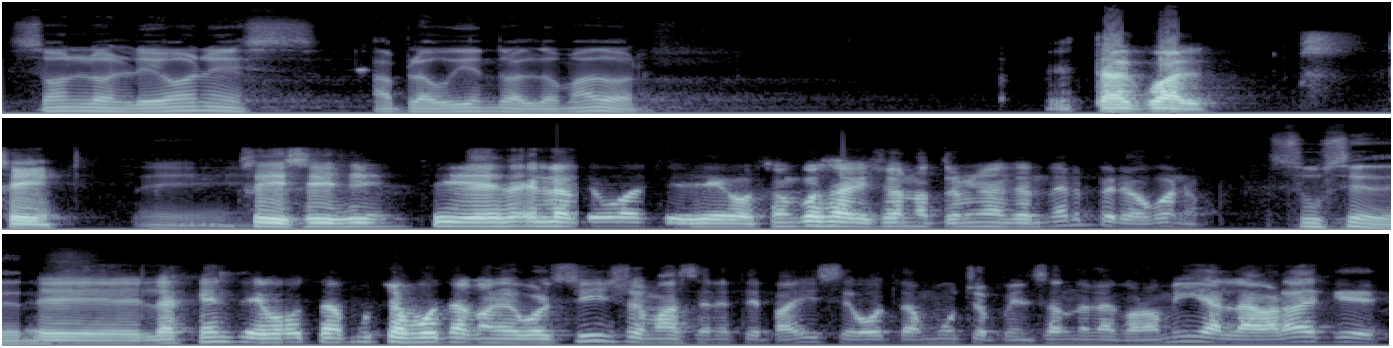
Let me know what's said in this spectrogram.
son los leones aplaudiendo al domador. Tal cual. Sí, Eh, sí, sí, sí. sí es, es lo que vos decís, Diego. Son cosas que yo no termino de entender, pero bueno. Suceden. Eh, la gente vota, muchos votan con el bolsillo, más en este país se vota mucho pensando en la economía. La verdad que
